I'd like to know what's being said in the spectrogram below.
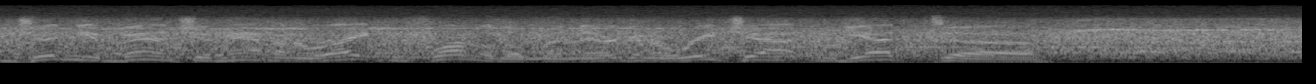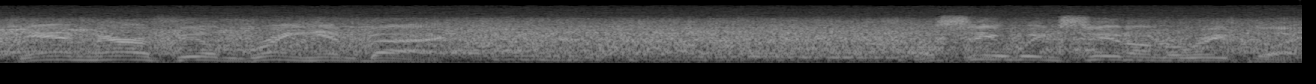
Virginia bench. It happened right in front of them, and they're going to reach out and get uh, Dan Merrifield and bring him back. Let's see if we can see it on the replay.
